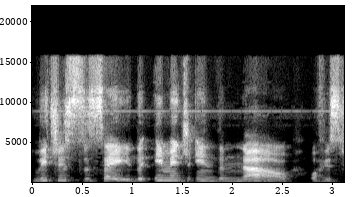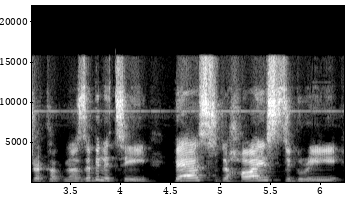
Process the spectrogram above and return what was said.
which is to say, the image in the now of its recognizability, bears to the highest degree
